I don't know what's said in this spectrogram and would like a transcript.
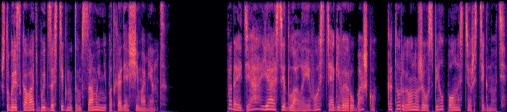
чтобы рисковать быть застигнутым в самый неподходящий момент. Подойдя, я оседлала его, стягивая рубашку, которую он уже успел полностью расстегнуть.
